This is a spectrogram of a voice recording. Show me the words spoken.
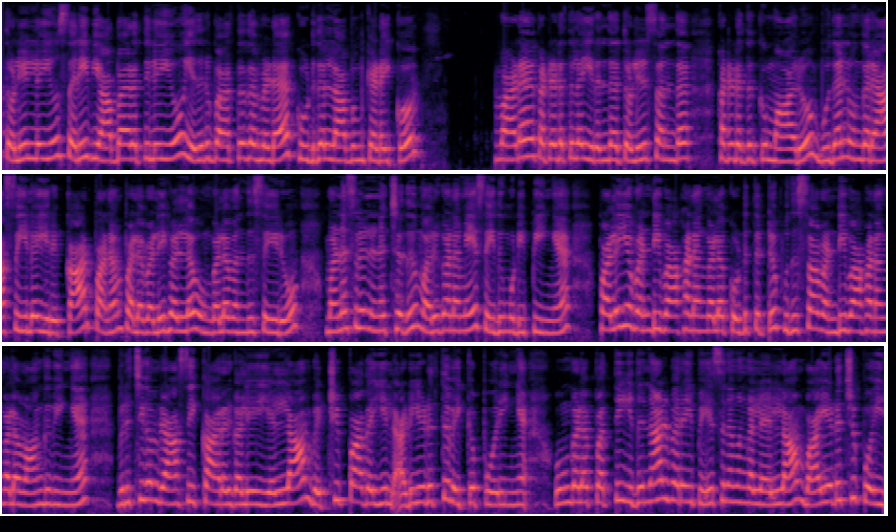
தொழிலையும் சரி வியாபாரத்திலையும் எதிர்பார்த்ததை விட கூடுதல் லாபம் கிடைக்கும். வட கட்டடத்தில் இருந்த தொழில் சொந்த கட்டடத்துக்கு மாறும். புதன் உங்கள் ராசியில் இருக்கார். பணம் பல வழிகளில் உங்களை வந்து சேரும். மனசில் நினச்சது மறுகணமே செய்து முடிப்பீங்க. பழைய வண்டி வாகனங்களை கொடுத்துட்டு புதுசாக வண்டி வாகனங்களை வாங்குவீங்க. விருச்சிகம் ராசிக்காரர்களே எல்லாம் வெற்றி பாதையில் அடியெடுத்து வைக்க போறீங்க. உங்களை பற்றி இது நாள் வரை பேசினவங்கள் எல்லாம் வாயடைச்சு போய்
